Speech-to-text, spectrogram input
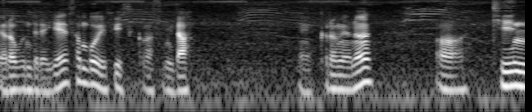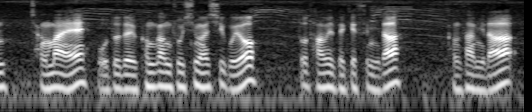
여러분들에게 선보일 수 있을 것 같습니다. 네, 그러면은 어, 긴 장마에 모두들 건강 조심하시고요. 또 다음에 뵙겠습니다. 감사합니다.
